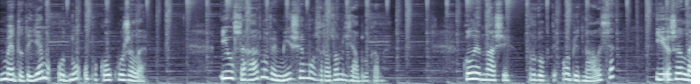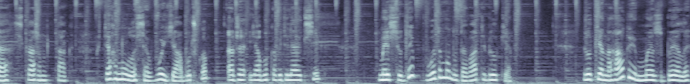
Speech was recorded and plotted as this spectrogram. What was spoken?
ми додаємо одну упаковку желе. І усе гарно вимішуємо разом з яблуками. Коли наші продукти об'єдналися і желе, скажімо так, втягнулося в яблучко, адже яблука виділяють сік, ми сюди будемо додавати білки. Білки, нагадую, ми збили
